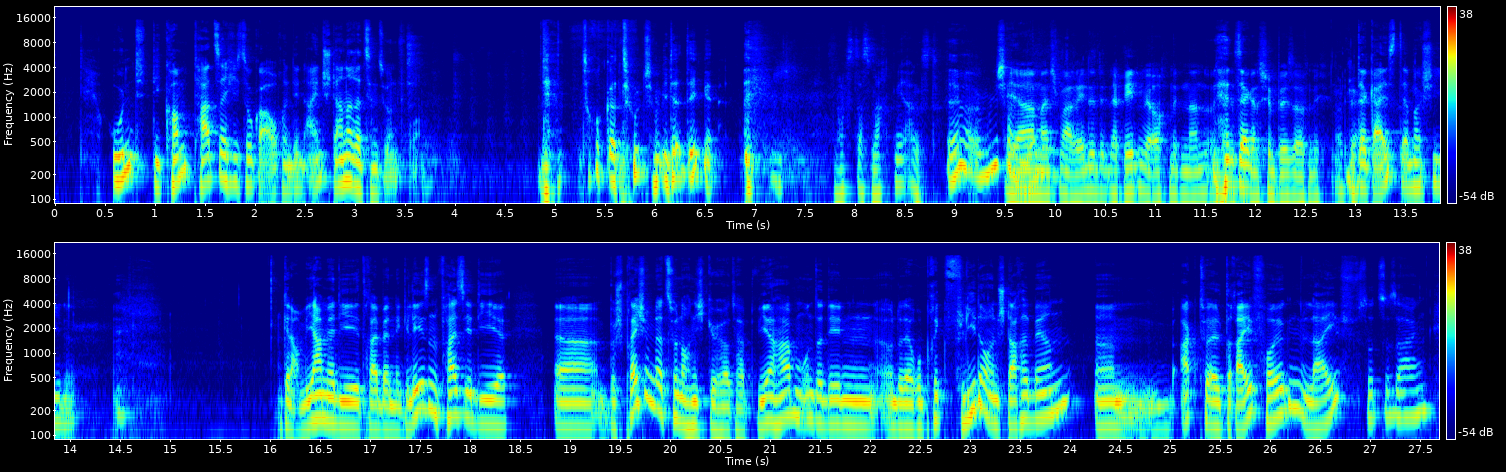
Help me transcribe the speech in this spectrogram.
Und die kommt tatsächlich sogar auch in den Ein-Sterne-Rezensionen vor. Der Drucker tut schon wieder Dinge. Max, das macht mir Angst. Ja, irgendwie schon. Ja, ne? manchmal redet, reden wir auch miteinander und dann ist er Der- ganz schön böse auf mich. Der Geist der Maschine. Genau, wir haben ja die drei Bände gelesen. Falls ihr die äh, Besprechung dazu noch nicht gehört habt, wir haben unter, den, unter der Rubrik Flieder und Stachelbeeren ähm, aktuell drei Folgen live sozusagen,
